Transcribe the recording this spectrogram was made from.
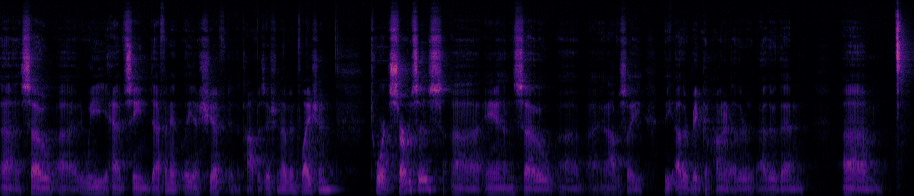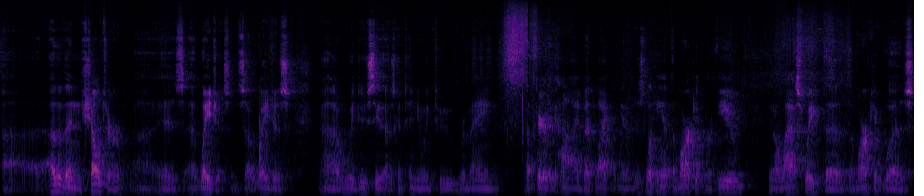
Uh, so uh, we have seen definitely a shift in the composition of inflation towards services, uh, and so and obviously the other big component, other other than um, other than shelter, is wages, and so wages uh, we do see those continuing to remain uh, fairly high. But like, you know, just looking at the market review, you know, last week the, the market was,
